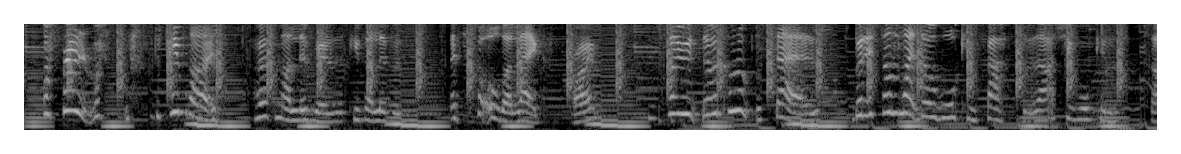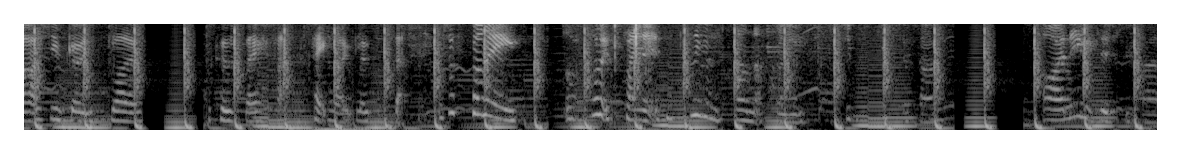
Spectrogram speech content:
My friend, my, the people that I, the person I live with, the people that I live with, they've cut all their leg, right? So they were coming up the stairs, but it sounded like they were walking fast, but they're actually walking, they're actually going slow because they had to take like loads of steps. It's just funny. Oh, I can't explain it. It doesn't even sound that funny. Did you yourself? Oh, I nearly did, to be fair.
